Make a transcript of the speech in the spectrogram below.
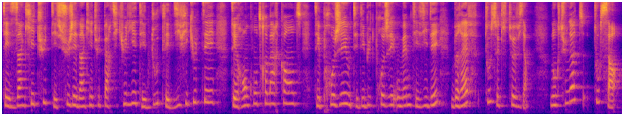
tes inquiétudes, tes sujets d'inquiétude particuliers, tes doutes, les difficultés, tes rencontres marquantes, tes projets ou tes débuts de projet ou même tes idées, bref, tout ce qui te vient. Donc tu notes tout ça.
